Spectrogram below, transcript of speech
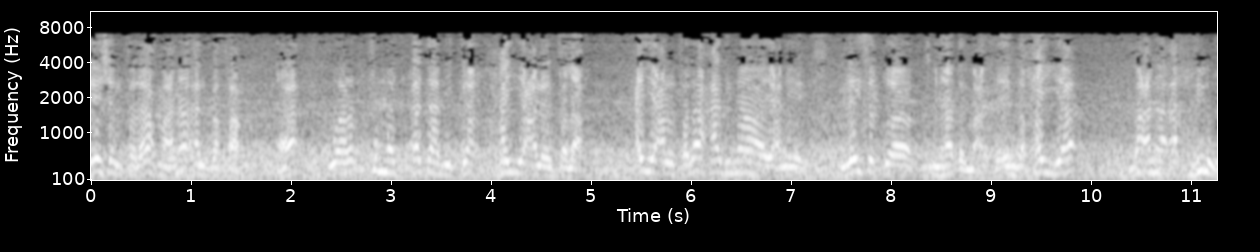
إيش الفلاح؟ معناه البقاء، ها؟ ثم أتى بك حي على الفلاح، حي على الفلاح هذه ما يعني ليست من هذا المعنى، لأن حي معنى اقبلوا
